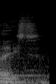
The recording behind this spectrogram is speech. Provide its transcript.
Place.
